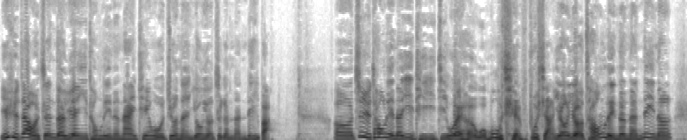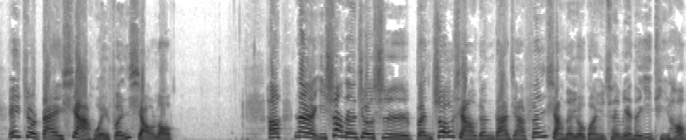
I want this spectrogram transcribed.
也许在我真的愿意通灵的那一天，我就能拥有这个能力吧。呃，至于通灵的议题以及为何我目前不想拥有通灵的能力呢？诶，就待下回分晓喽。好，那以上呢就是本周想要跟大家分享的有关于催眠的议题齁。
